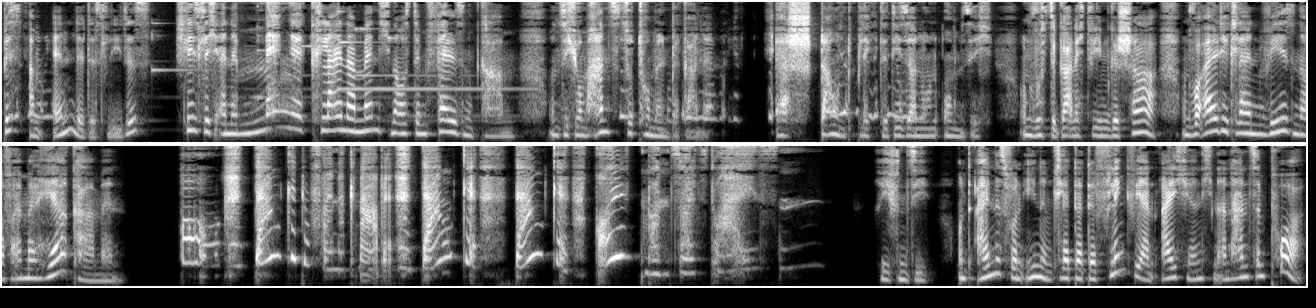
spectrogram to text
bis am Ende des Liedes schließlich eine Menge kleiner Männchen aus dem Felsen kamen und sich um Hans zu tummeln begannen. Erstaunt blickte dieser nun um sich und wusste gar nicht, wie ihm geschah und wo all die kleinen Wesen auf einmal herkamen. Oh, danke, du feiner Knabe, danke, danke, Goldmund sollst du heißen, riefen sie, und eines von ihnen kletterte flink wie ein Eichhörnchen an Hans empor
